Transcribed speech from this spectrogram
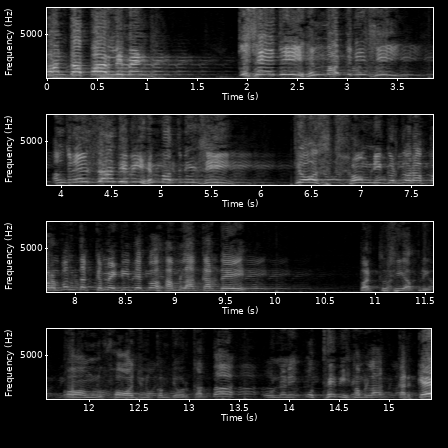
ਪੰਥ ਦਾ ਪਾਰਲੀਮੈਂਟ, ਕਿਸੇ ਦੀ ਹਿੰਮਤ ਨਹੀਂ ਸੀ, ਅੰਗਰੇਜ਼ਾਂ ਦੀ ਵੀ ਹਿੰਮਤ ਨਹੀਂ ਸੀ ਕਿ ਉਸ ਸ਼੍ਰੋਮਣੀ ਗੁਰਦੁਆਰਾ ਪ੍ਰਬੰਧਕ ਕਮੇਟੀ ਤੇ ਕੋਈ ਹਮਲਾ ਕਰਦੇ ਪਰ ਤੁਸੀਂ ਆਪਣੀ ਕੌਮ ਨੂੰ, ਫੌਜ ਨੂੰ ਕਮਜ਼ੋਰ ਕਰਤਾ, ਉਹਨਾਂ ਨੇ ਉੱਥੇ ਵੀ ਹਮਲਾ ਕਰਕੇ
